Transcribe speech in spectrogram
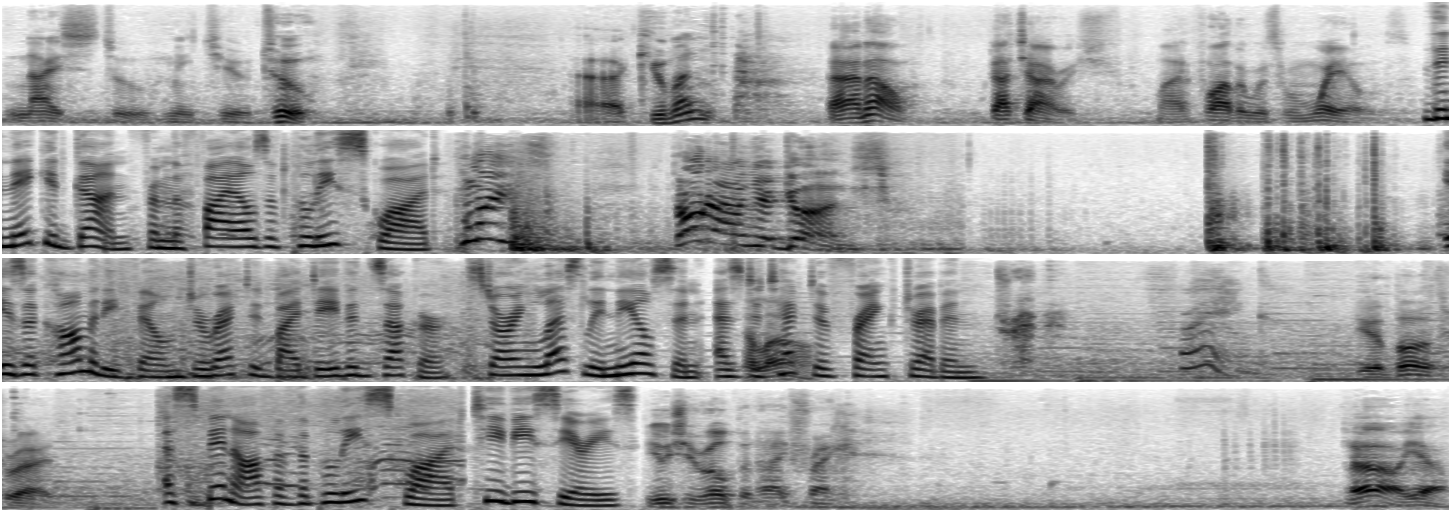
nice to meet you, too. Uh, Cuban? Uh, no, Dutch Irish. My father was from Wales. The Naked Gun from the Files of Police Squad Police! Throw down your guns! Is a comedy film directed by David Zucker, starring Leslie Nielsen as Hello. Detective Frank Drebin. Drebin. Frank. You're both right. A spin off of the Police Squad TV series Use your open eye, Frank. Oh, yeah,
